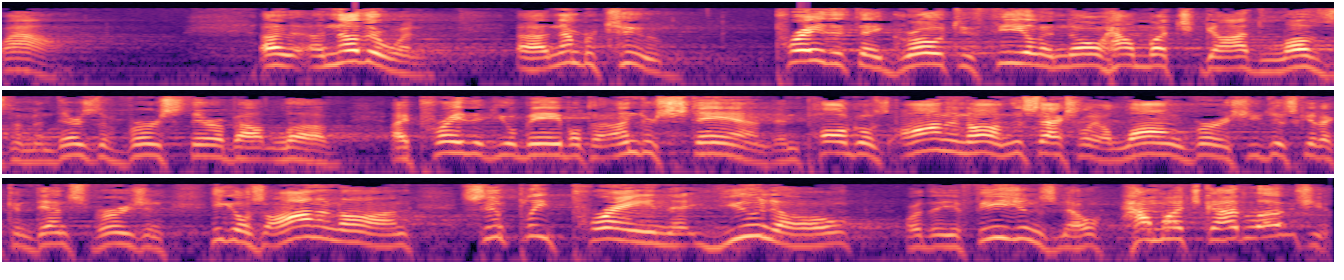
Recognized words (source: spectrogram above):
Wow. Uh, another one. Uh, number two. Pray that they grow to feel and know how much God loves them. And there's a verse there about love. I pray that you'll be able to understand. And Paul goes on and on. This is actually a long verse. You just get a condensed version. He goes on and on, simply praying that you know, or the Ephesians know, how much God loves you.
